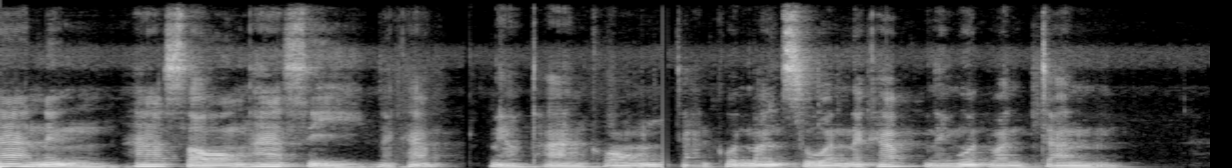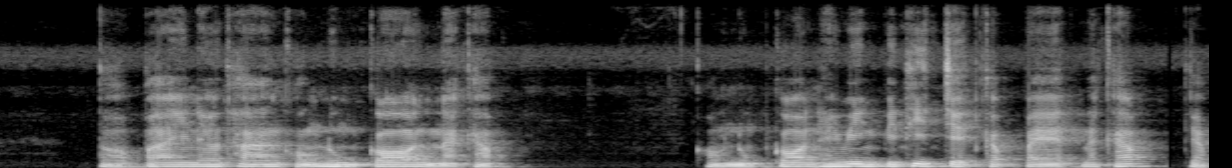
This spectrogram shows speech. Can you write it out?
51 52 54 นะครับ แนวทางของอาจารย์คนบ้านสวนนะครับ ในงวดวันจันทร์ ต่อไปแนวทางของหนุ่มกรนะครับ ของหนุ่มกรให้วิ่งไปที่ 7 กับ 8 นะครับจับ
